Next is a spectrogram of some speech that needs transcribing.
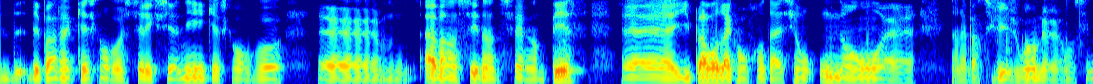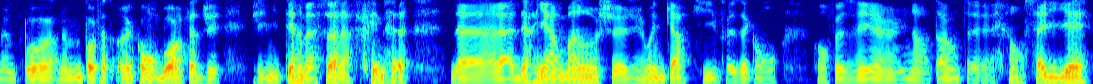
dépendant qu'est-ce qu'on va sélectionner, qu'est-ce qu'on va avancer dans différentes pistes. Il peut y avoir de la confrontation ou non dans la partie que j'ai jouée, on a, on même pas, on n'a même pas fait un combat. En fait, j'ai, mis terme à ça à la fin de la, dernière manche. J'ai joué une carte qui faisait qu'on, faisait une entente, euh, on s'alliait,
